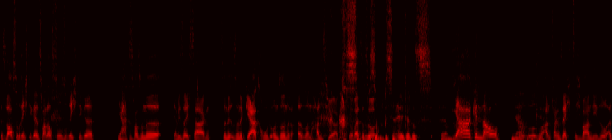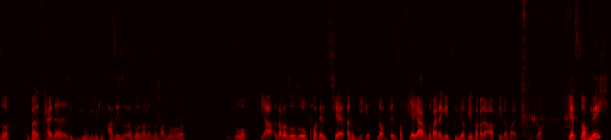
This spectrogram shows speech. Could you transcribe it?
Das war auch so 'n richtiger das waren auch so so richtige ja, das war so 'ne ja, wie soll ich sagen, so 'ne so 'ne Gertrud und so 'n R so 'n Hans-Jörg, Ach so, so, weißt du, so so 'n bisschen älteres, ähm Ja, genau. Ja, So so so okay. Anfang 60 waren die so also, das waren jetzt keine jugendlichen Assis oder so, sondern das waren so so ja, sage mal so so potenziell also die noch wenn's noch 4 Jahre so weitergeht, sind die auf jeden Fall bei der AfD dabei. So. Jetzt noch nicht,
